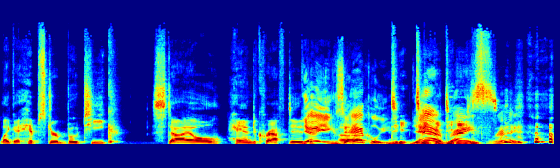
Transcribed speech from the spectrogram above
like a hipster boutique style handcrafted Yeah, exactly. uh, D- yeah, DVDs. right, right.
